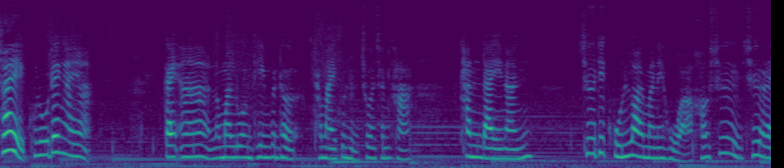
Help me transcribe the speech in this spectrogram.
ใช่ คุณรู้ได้ไงอะ่ะ ไกอาเรามารวมทีมกันเถอะทำไมคุณถึงชวนฉันคะ ทันใดนั้น ชื่อที่คุ้นลอยมาในหัว เขาชื่อชื่ออะไร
